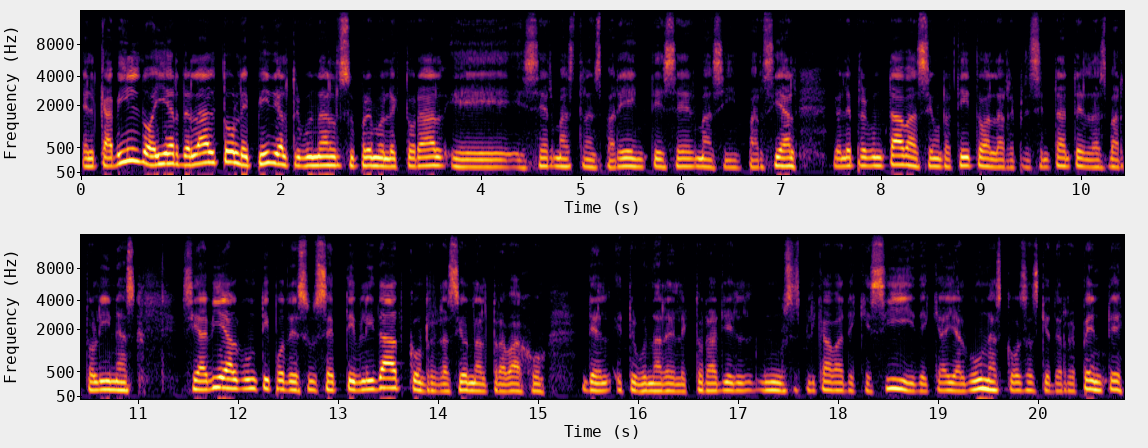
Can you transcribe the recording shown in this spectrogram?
El Cabildo ayer del Alto le pide al Tribunal Supremo Electoral eh, ser más transparente, ser más imparcial. Yo le preguntaba hace un ratito a la representante de las Bartolinas si había algún tipo de susceptibilidad con relación al trabajo del eh, Tribunal Electoral y él nos explicaba de que sí, de que hay algunas cosas que de repente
